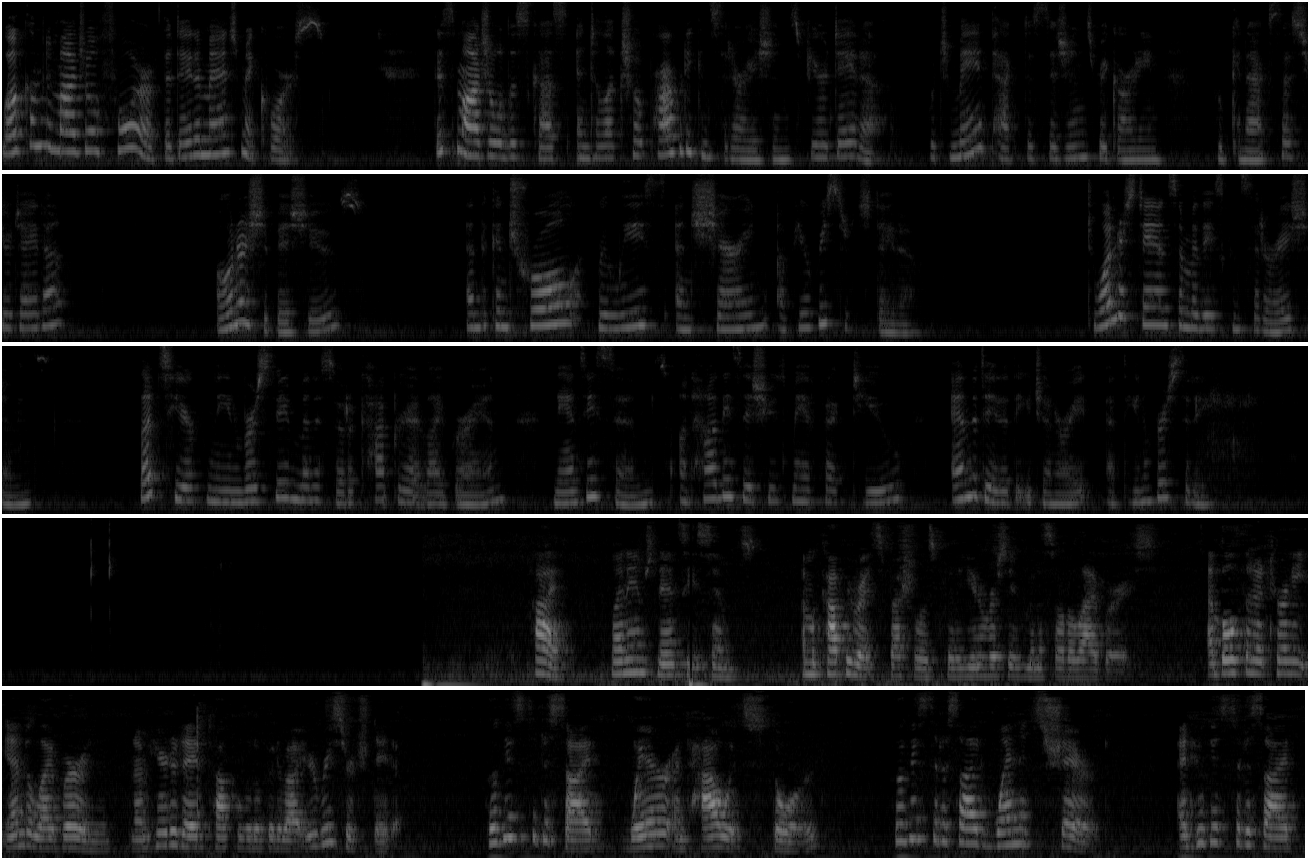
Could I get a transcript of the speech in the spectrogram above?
Welcome to Module 4 of the Data Management course. This module will discuss intellectual property considerations for your data, which may impact decisions regarding who can access your data, ownership issues, and the control, release, and sharing of your research data. To understand some of these considerations, let's hear from the University of Minnesota copyright librarian, Nancy Sims, on how these issues may affect you and the data that you generate at the university. Hi, my name is Nancy Sims. I'm a copyright specialist for the University of Minnesota Libraries. I'm both an attorney and a librarian, and I'm here today to talk a little bit about your research data. Who gets to decide where and how it's stored? Who gets to decide when it's shared? And who gets to decide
